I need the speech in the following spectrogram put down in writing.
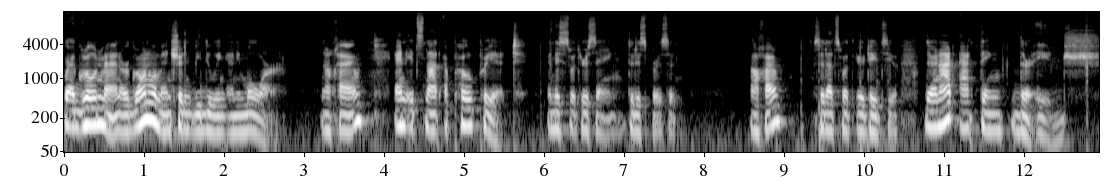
where a grown man or a grown woman shouldn't be doing anymore. Okay, and it's not appropriate. And this is what you're saying to this person. Okay? So that's what irritates you. They're not acting their age.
